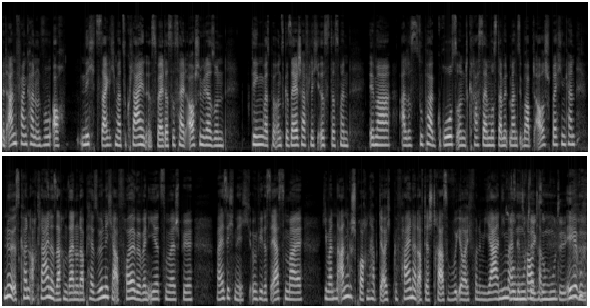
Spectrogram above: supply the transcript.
mit anfangen kann und wo auch nichts, sage ich mal, zu klein ist, weil das ist halt auch schon wieder so ein Ding, was bei uns gesellschaftlich ist, dass man immer alles super groß und krass sein muss, damit man es überhaupt aussprechen kann. Nö, es können auch kleine Sachen sein oder persönliche Erfolge, wenn ihr zum Beispiel, weiß ich nicht, irgendwie das erste Mal jemanden angesprochen habt, der euch gefallen hat auf der Straße, wo ihr euch vor einem Jahr niemals so getraut mutig, habt. So mutig. Eben.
